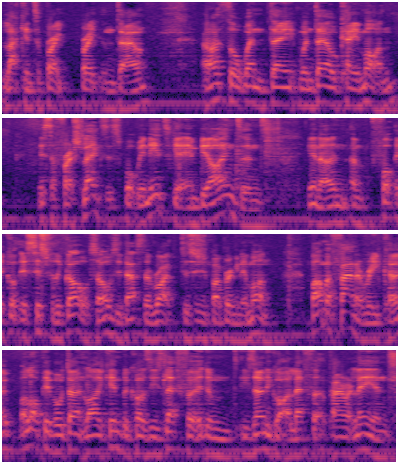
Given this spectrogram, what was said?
lacking to break break them down. And I thought when Dale, when Dale came on, it's the fresh legs. It's what we need to get in behind and you know, and, and they got the assist for the goal. So obviously that's the right decision by bringing him on. But I'm a fan of Reeco. A lot of people don't like him because he's left-footed and he's only got a left foot apparently, and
